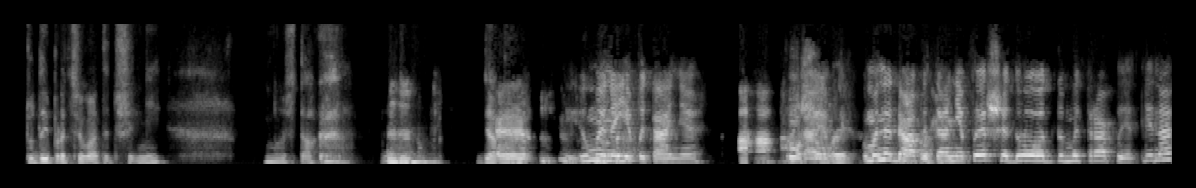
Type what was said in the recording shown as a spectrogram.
туди працювати, чи ні. Ну, ось так. Мгм. Дякую. Е, У мене є питання. Ага, прошу. Вітаю. У мене два питання. Перше до Дмитра Петліна.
